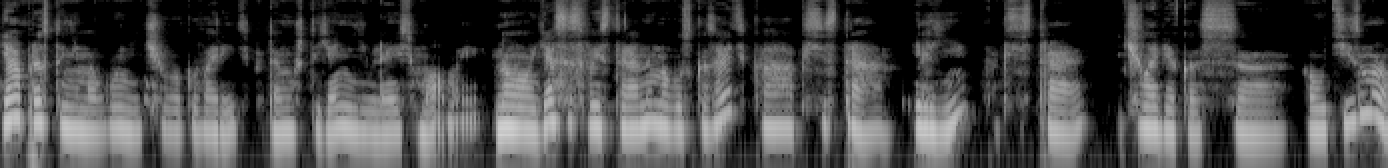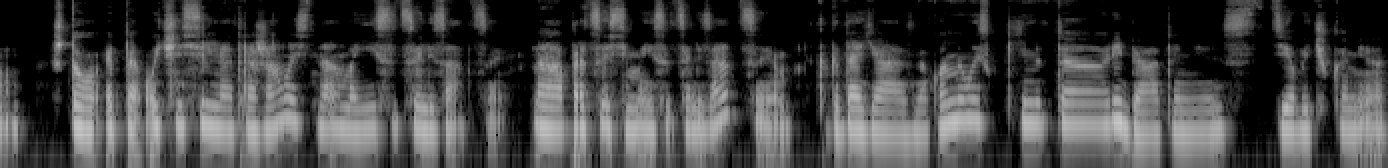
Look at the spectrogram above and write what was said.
Я просто не могу ничего говорить, потому что я не являюсь мамой. Но я со своей стороны могу сказать, как сестра Ильи, как сестра человека с э, аутизмом, что это очень сильно отражалось на моей социализации. На процессе моей социализации, когда я знакомилась с какими-то ребятами, с девочками,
